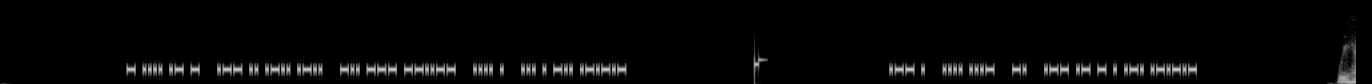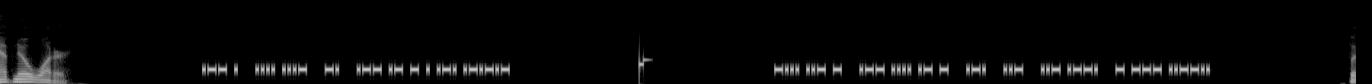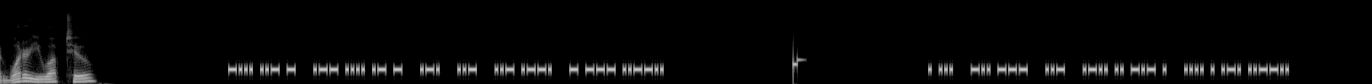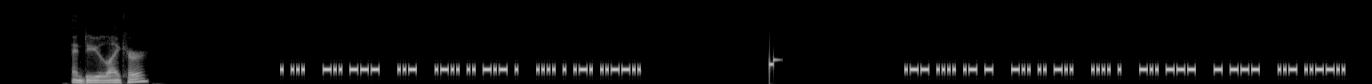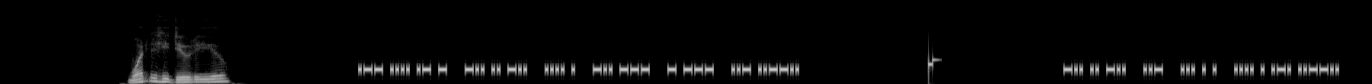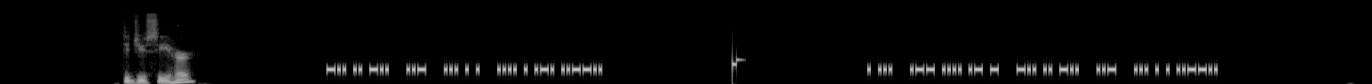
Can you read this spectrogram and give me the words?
We have no water. But what are you up to? And do you like her? What did he do to you? Did you see her?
